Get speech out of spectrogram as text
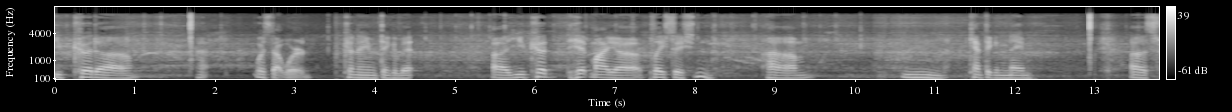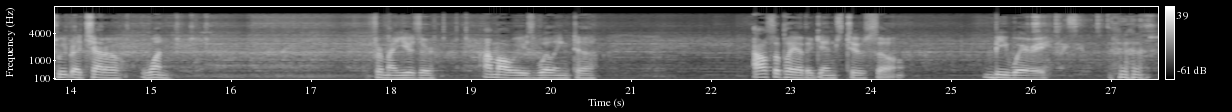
you could. Uh, what's that word? Couldn't even think of it. Uh, you could hit my uh, PlayStation. Um, mm, can't think of the name. Uh, Sweet Red Shadow 1 for my user. I'm always willing to. I also play other games too, so be wary.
